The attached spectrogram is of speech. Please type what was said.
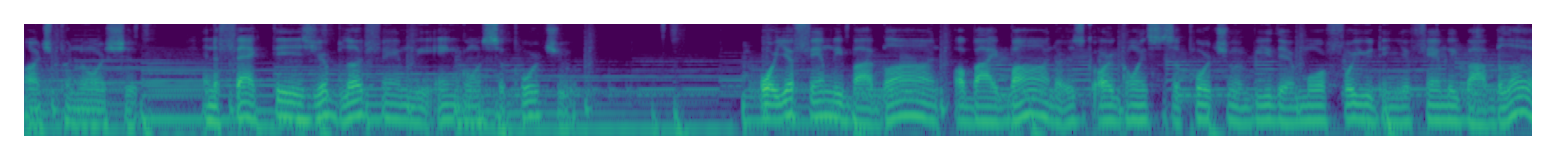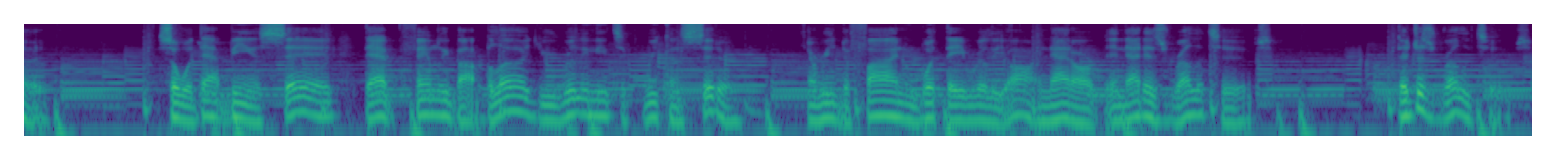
entrepreneurship. And the fact is, your blood family ain't going to support you. Or your family by bond or by bond are, are going to support you and be there more for you than your family by blood. So, with that being said, that family by blood, you really need to reconsider and redefine what they really are, and that are and that is relatives. They're just relatives.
